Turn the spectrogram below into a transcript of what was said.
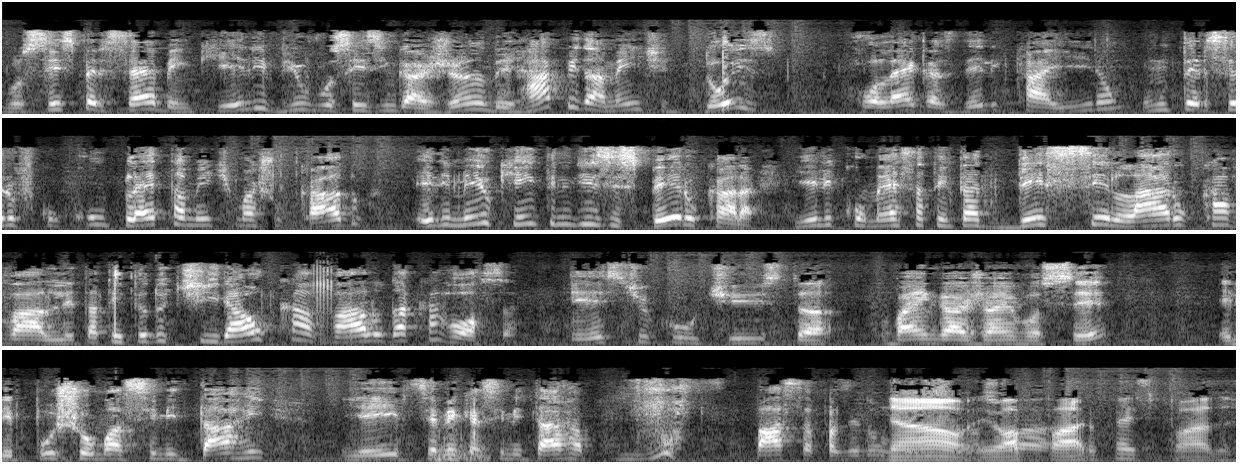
Vocês percebem que ele viu vocês engajando e rapidamente dois colegas dele caíram, um terceiro ficou completamente machucado. Ele meio que entra em desespero, cara, e ele começa a tentar descelar o cavalo. Ele tá tentando tirar o cavalo da carroça. Este cultista vai engajar em você. Ele puxa uma cimitarra e- e aí você vê que a cimitarra passa fazendo um Não, eu sua- aparo com a espada.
